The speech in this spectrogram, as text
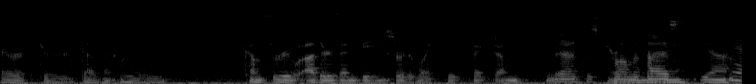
character doesn't really come through other than being sort of like this victim. Yeah, just traumatized. Yeah. yeah,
